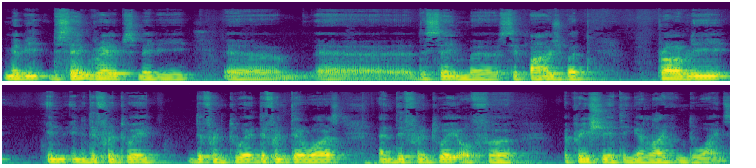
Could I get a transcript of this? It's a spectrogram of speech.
maybe the same grapes, maybe uh, uh, the same uh, cepage, but probably in, in a different way, different way, different terroirs and different way of uh, appreciating and liking the wines.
